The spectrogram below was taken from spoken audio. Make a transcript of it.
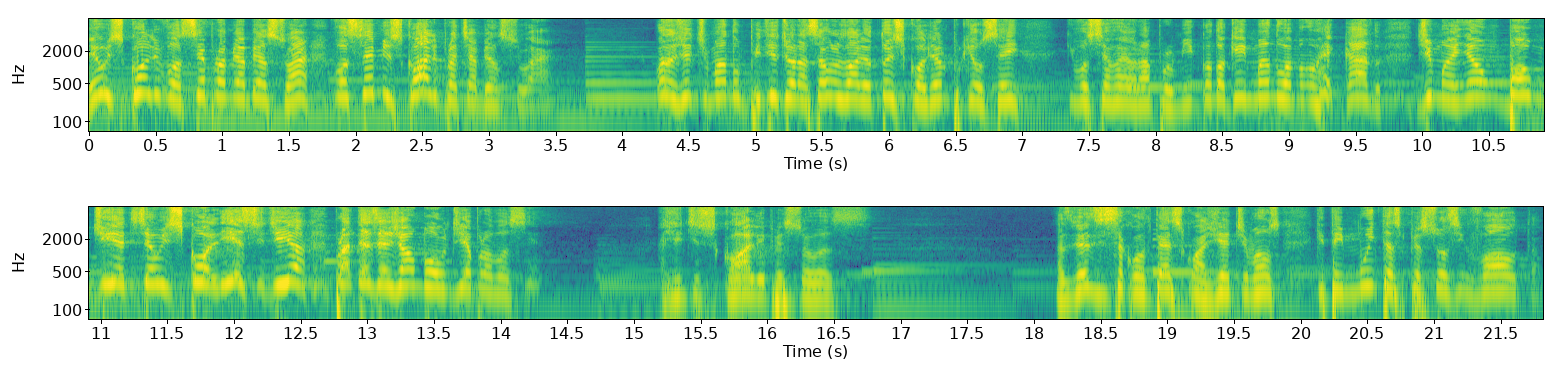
Eu escolho você para me abençoar, você me escolhe para te abençoar. Quando a gente manda um pedido de oração, diz, olha, eu estou escolhendo porque eu sei que você vai orar por mim. Quando alguém manda um recado de manhã, um bom dia, diz, eu escolhi esse dia para desejar um bom dia para você. A gente escolhe pessoas. Às vezes isso acontece com a gente, irmãos, que tem muitas pessoas em volta.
